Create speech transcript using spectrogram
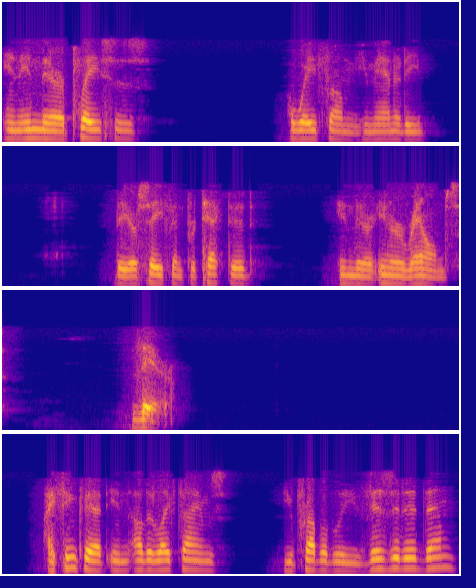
and in their places away from humanity. They are safe and protected in their inner realms there. I think that in other lifetimes you probably visited them.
